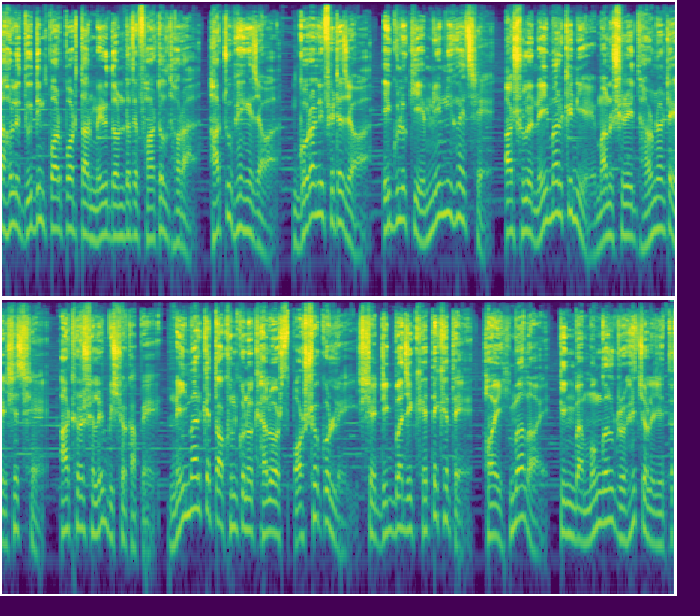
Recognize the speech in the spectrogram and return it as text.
তাহলে দুই দিন পর পর তার মেরুদণ্ডতে ফাটল ধরা হাঁটু ভেঙে যাওয়া, গোড়ালি ফেটে যাওয়া, এগুলো কি এমনি এমনি হয়েছে? আসলে নেইমারকে নিয়ে মানুষের এই ধারণাটা এসেছে আঠারো সালের বিশ্বকাপে। নেইমারকে তখন কোনো খেলোয়াড় স্পর্শ করলেই সে ডিগবাজি খেতে খেতে হয় হিমালয় কিংবা মঙ্গল গ্রহে চলে যেত।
